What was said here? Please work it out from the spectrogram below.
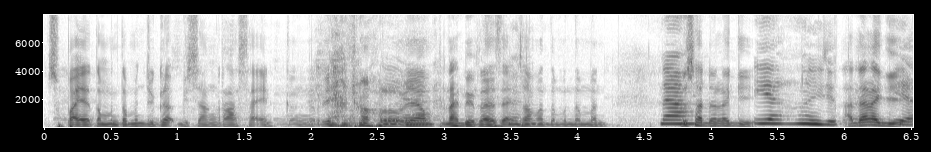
supaya teman-teman juga bisa ngerasain kengerian horor yang pernah dirasain sama teman-teman. Iya. Nah, Terus ada lagi. Iya, lanjut. Ada lagi. Iya.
